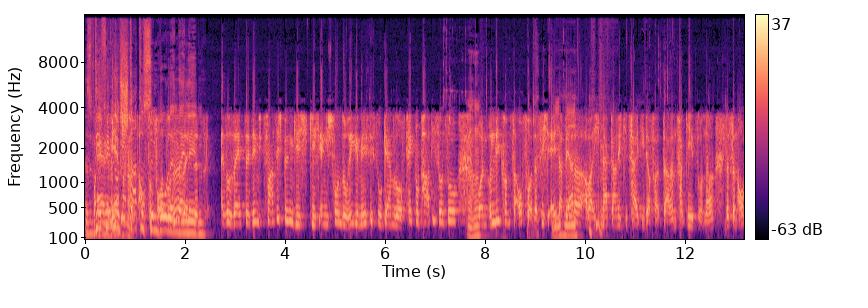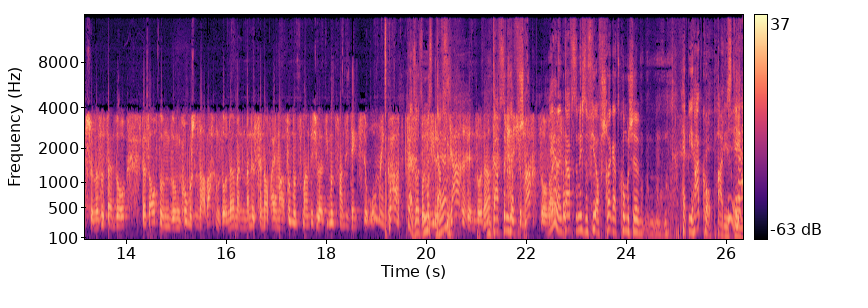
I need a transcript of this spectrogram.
Also dir fehlen nur Statussymbole in deinem Seit- Leben. Also seit, seitdem ich 20 bin, gehe ich, gehe ich eigentlich schon so regelmäßig so gerne so auf Techno-Partys und so. Mhm. Und, und mir kommt es auch vor, dass ich älter Mhm. werde, aber ich merke gar nicht die Zeit, die da darin vergeht. So, ne? Das ist dann auch schön. Das ist dann so, das ist auch so ein, so ein komisches Erwachen. So, ne? man, man ist dann auf einmal 25 oder 27, denkt sich so, oh mein Gott, Ja, sonst wo musst die ganzen ja. Jahre hin? So, ne? Dann darfst du nicht ich auf gemacht, so, ja, dann du? darfst du nicht so viel auf Schröckerts komische mm, Happy Hardcore Partys gehen,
